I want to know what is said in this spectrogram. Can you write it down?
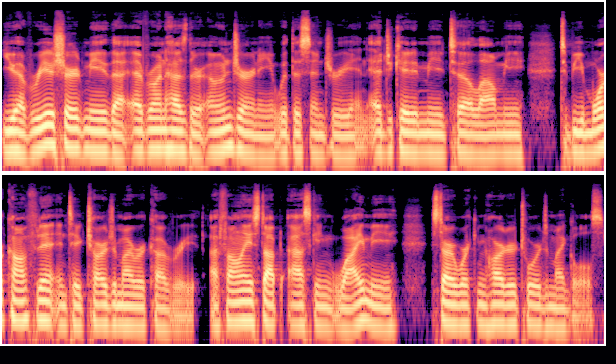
You have reassured me that everyone has their own journey with this injury and educated me to allow me to be more confident and take charge of my recovery. I finally stopped asking why me and started working harder towards my goals.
